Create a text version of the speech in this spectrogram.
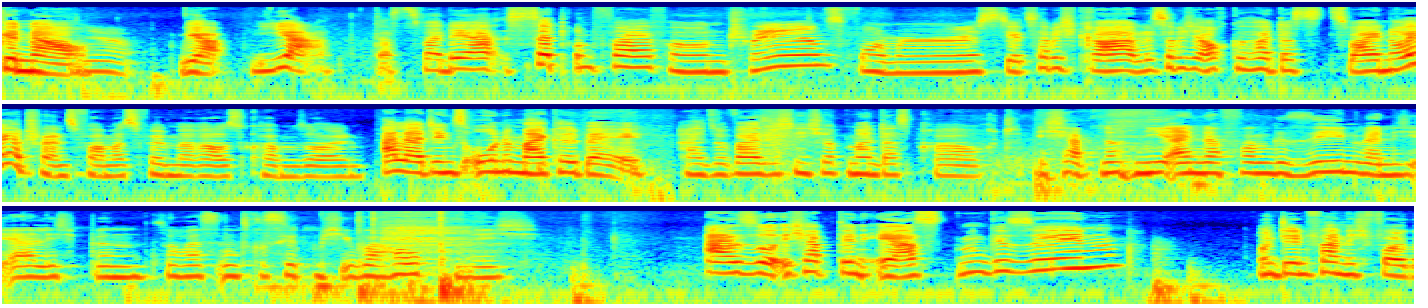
Genau. Ja. Ja, ja. Das war der Set und Fall von Transformers. Jetzt habe ich gerade, das habe ich auch gehört, dass zwei neue Transformers-Filme rauskommen sollen. Allerdings ohne Michael Bay. Also weiß ich nicht, ob man das braucht. Ich habe noch nie einen davon gesehen, wenn ich ehrlich bin. Sowas interessiert mich überhaupt nicht. Also ich habe den ersten gesehen und den fand ich voll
